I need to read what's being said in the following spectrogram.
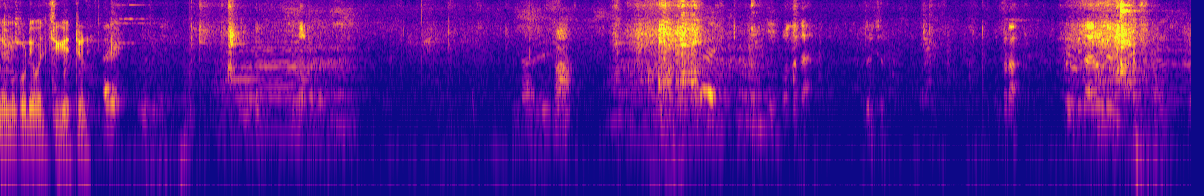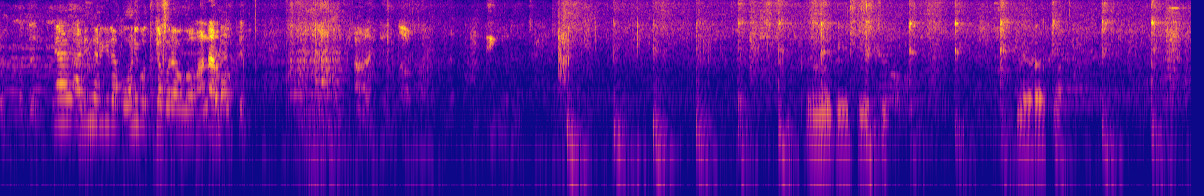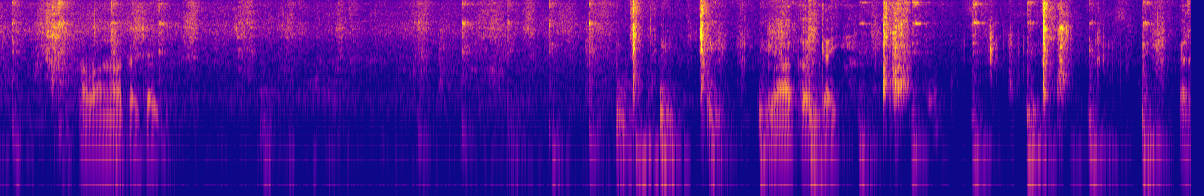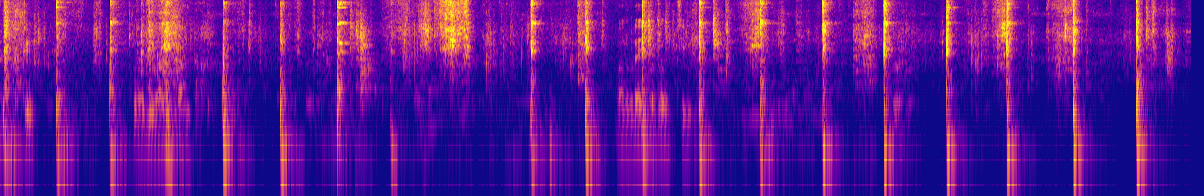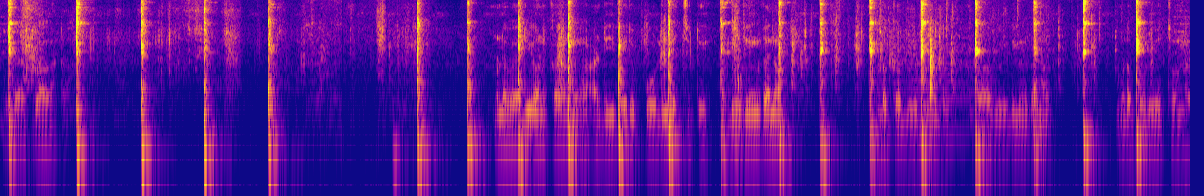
ഓണിമ കൂടി വലിച്ചു കയറ്റാണ് ഞാൻ അടിയിൽ നിന്ന് ഇറങ്ങിയിട്ട് കോണി പൊത്തിച്ചാ പോരാവോ റിങ് കയറ്റി വെച്ച് ക്ലിയർ ആക്കുക. ആ ഭാഗങ്ങളൊക്കെ ആയിട്ടായി. ഈ ഭാഗമൊക്കെ ആയിട്ടായി. കറക്റ്റ് വരി കളക്കാൻ കേട്ടോ ബംഗ്ലൈറ്റൊക്കെ വെച്ച്. കേട്ടോ നമ്മുടെ വരി കണക്കാണ് അടിയിലൊരു പൊളി വെച്ചിട്ട് ബീഡിങ് കനം ഇവിടെയൊക്കെ ബീഡിങ് ഉണ്ട്. അപ്പോൾ ആ ബീഡിങ് കനം ഇവിടെ പൊളി വെച്ചുകൊണ്ട്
